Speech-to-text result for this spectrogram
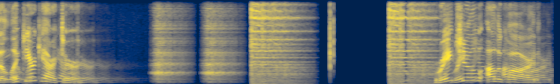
select your character. Rachel Alucard.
